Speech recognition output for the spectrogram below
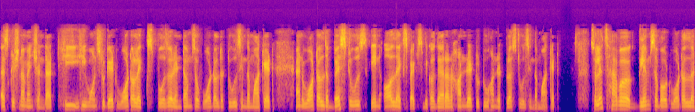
as krishna mentioned that he he wants to get what all exposure in terms of what all the tools in the market and what all the best tools in all the aspects because there are 100 to 200 plus tools in the market. So let's have a glimpse about what all the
